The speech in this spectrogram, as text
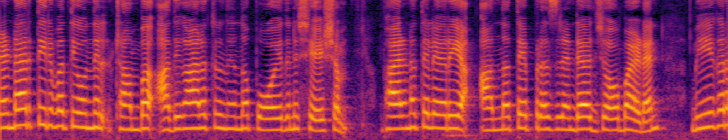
രണ്ടായിരത്തി ഇരുപത്തിയൊന്നിൽ ട്രംപ് അധികാരത്തിൽ നിന്ന് പോയതിനു ശേഷം ഭരണത്തിലേറിയ അന്നത്തെ പ്രസിഡന്റ് ജോ ബൈഡൻ ഭീകര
